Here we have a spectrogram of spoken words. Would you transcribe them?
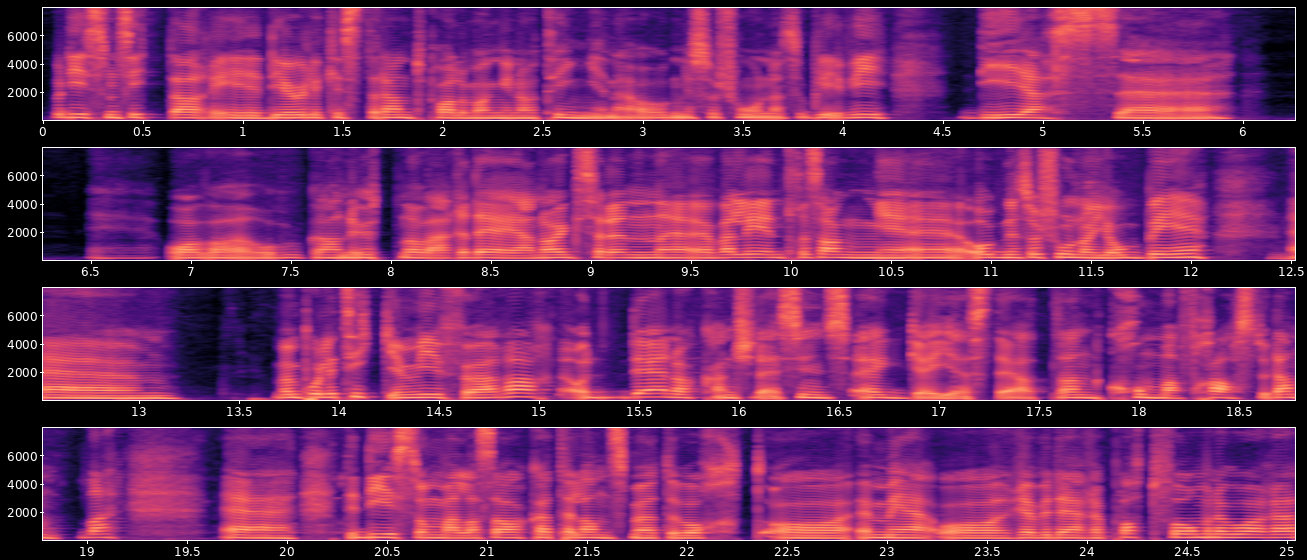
og de som sitter i de ulike studentparlamentene og tingene og organisasjonene, så blir vi deres eh, overorgan uten å være det igjen òg, så det er en uh, veldig interessant uh, organisasjon å jobbe i. Um, men politikken vi fører, og det er nok kanskje det jeg syns er gøyest, er at den kommer fra studentene. Eh, det er de som melder saker til landsmøtet vårt og er med å revidere plattformene våre.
